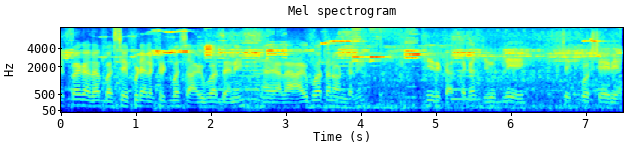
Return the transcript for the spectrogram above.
చెప్పా కదా బస్సు ఎప్పుడు ఎలక్ట్రిక్ బస్సు ఆగిపోద్దని. అది అలా ఆగిపోతూనే ఉంటుంది. ఇది కరెక్ట్గా జూబ్లీ చెక్ పోస్ట్ ఏరియా.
